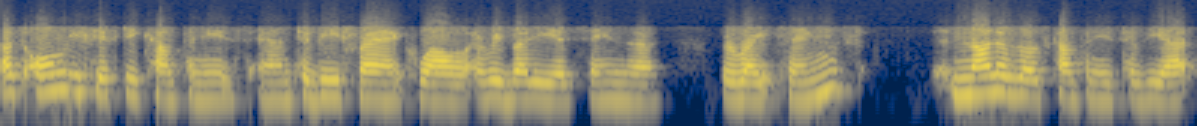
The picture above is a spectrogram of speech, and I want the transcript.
That's only 50 companies. And to be frank, while everybody is saying the, the right things, none of those companies have yet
